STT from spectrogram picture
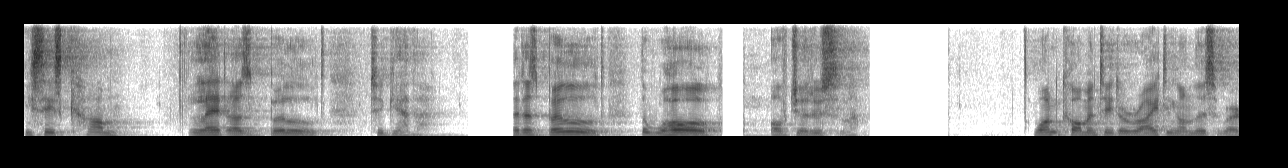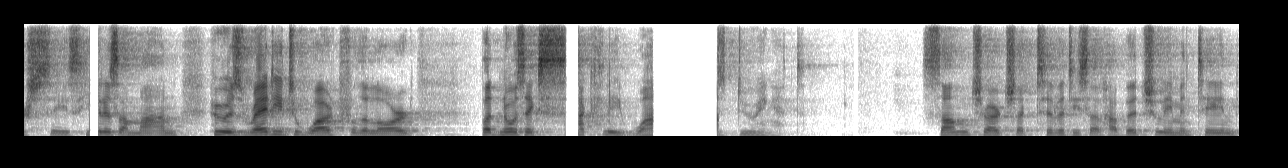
He says, Come, let us build together. Let us build the wall of Jerusalem. One commentator writing on this verse says, Here is a man who is ready to work for the Lord, but knows exactly why he is doing it. Some church activities are habitually maintained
